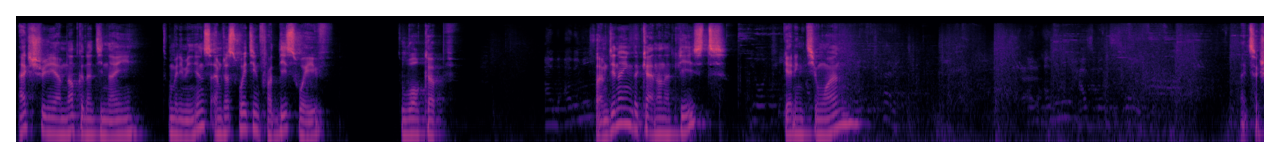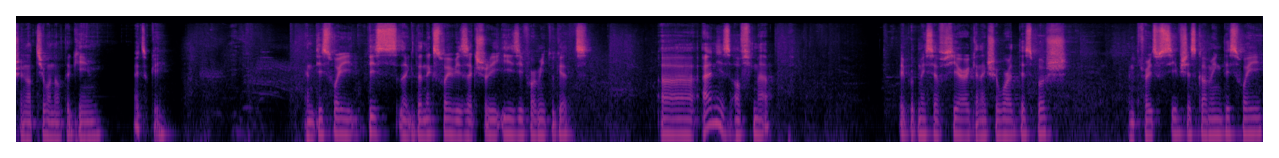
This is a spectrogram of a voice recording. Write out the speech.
Actually, I'm not gonna deny too many minions. I'm just waiting for this wave to walk up. So I'm denying the cannon at least. Getting T1. an enemy has been slain. It's actually not T1 of the game. It's okay. And this way, this, like the next wave is actually easy for me to get. Uh, Annie is off map. I put myself here, I can actually ward this bush. And try to see if she's coming this way.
